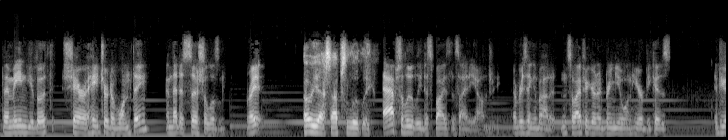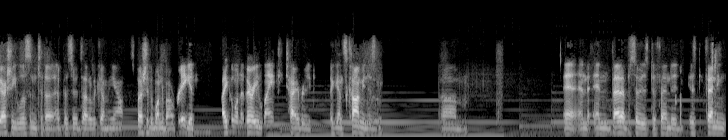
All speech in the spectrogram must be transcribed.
that me and you both share a hatred of one thing, and that is socialism, right? Oh yes, absolutely. Absolutely despise this ideology, everything about it. And so I figured I'd bring you on here because if you actually listen to the episodes that will be coming out, especially the one about Reagan, I go on a very lengthy tirade against communism. Um, and, and and that episode is defended is defending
